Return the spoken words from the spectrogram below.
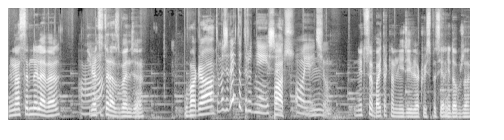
Następny level. O. Ciekawe co teraz będzie. Uwaga. To może daj to trudniejsze. Patrz. Ojejciu. Mm, Nie trzeba, i tak nam nie idzie jakoś specjalnie dobrze.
